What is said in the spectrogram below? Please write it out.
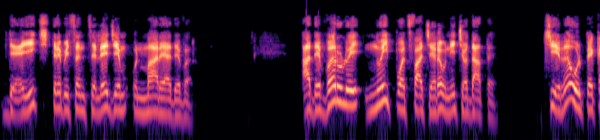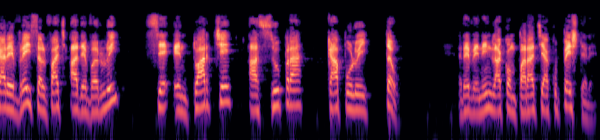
De aici trebuie să înțelegem un mare adevăr. Adevărului nu-i poți face rău niciodată, ci răul pe care vrei să-l faci adevărului se întoarce asupra capului tău. Revenind la comparația cu peștele.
